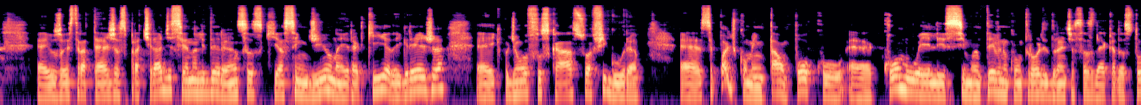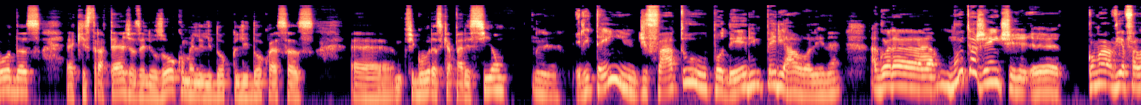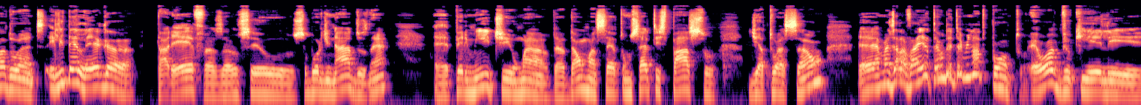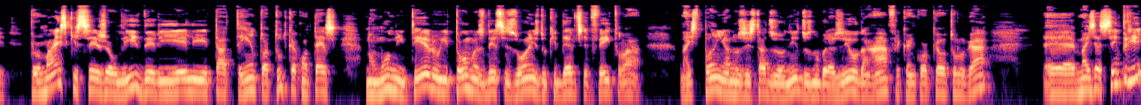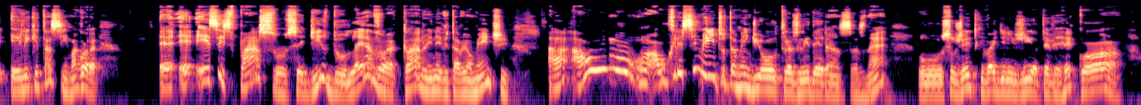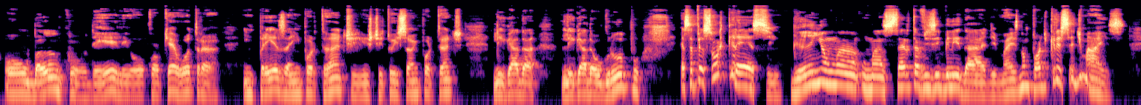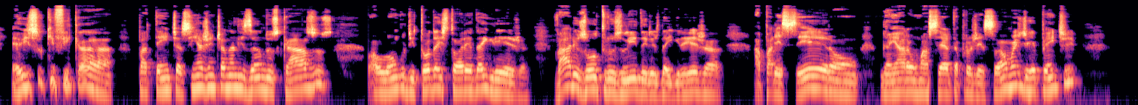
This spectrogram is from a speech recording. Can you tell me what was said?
é, e usou estratégias para tirar de cena lideranças que ascendiam na hierarquia da igreja é, e que podiam ofuscar a sua figura. É, você pode comentar um pouco é, como ele se manteve no controle durante essas décadas todas, que estratégias ele usou, como ele lidou, lidou com essas figuras que apareciam é. Ele tem, de fato, o poder imperial ali, né? Agora, muita gente, é, como eu havia falado antes, ele delega tarefas aos seus subordinados, né? É, permite uma dar uma certa, um certo espaço de atuação, é, mas ela vai até um determinado ponto. É óbvio que ele por mais que seja o líder e ele está atento a tudo que acontece no mundo inteiro e toma as decisões do que deve ser feito lá na Espanha, nos Estados Unidos, no Brasil, na África, em qualquer outro lugar, é, mas é sempre ele que está acima. Agora, é, é, esse espaço cedido leva, claro, inevitavelmente, a, ao, ao crescimento também de outras lideranças, né? O sujeito que vai dirigir a TV Record, ou o banco dele, ou qualquer outra empresa importante, instituição importante ligada, ligada ao grupo, essa pessoa cresce, ganha uma, uma certa visibilidade, mas não pode crescer demais. É isso que fica patente assim, a gente analisando os casos ao longo de toda a história da igreja. Vários outros líderes da igreja apareceram, ganharam uma certa projeção, mas de repente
